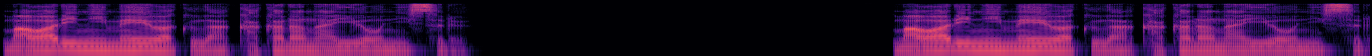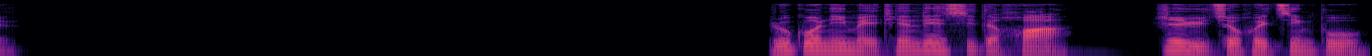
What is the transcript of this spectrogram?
周りに迷惑がかからないようにする。周りに迷惑がかからないようにする。如果你每天练习的话，日语就会进步。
